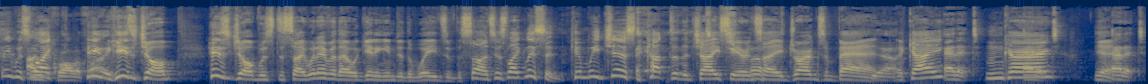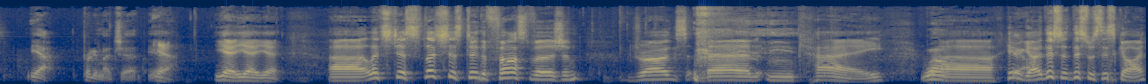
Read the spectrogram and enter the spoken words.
he was like he, his job. His job was to say whenever they were getting into the weeds of the science, it's like, listen, can we just cut to the chase here and say drugs are bad? Yeah. Okay, Edit. Okay, Edit. yeah, Edit. Yeah. Pretty much it. yeah, yeah, yeah, yeah. Uh, let's just let's just do the first version. Drugs bad. Okay. Well, uh, here we go. This is this was this guy.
